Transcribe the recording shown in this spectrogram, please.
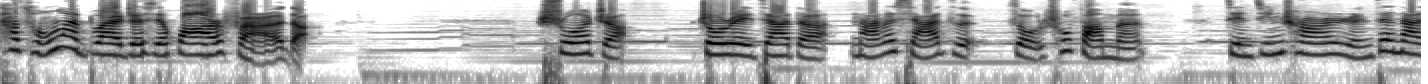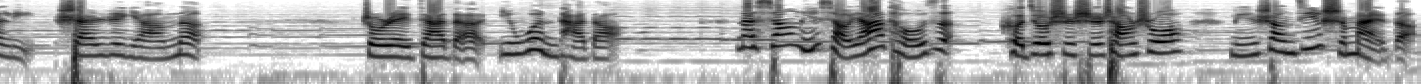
她从来不爱这些花儿粉儿的。”说着。周瑞家的拿了匣子走出房门，见金钏儿仍在那里晒日阳呢。周瑞家的应问他道：“那香菱小丫头子，可就是时常说临上京时买的，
